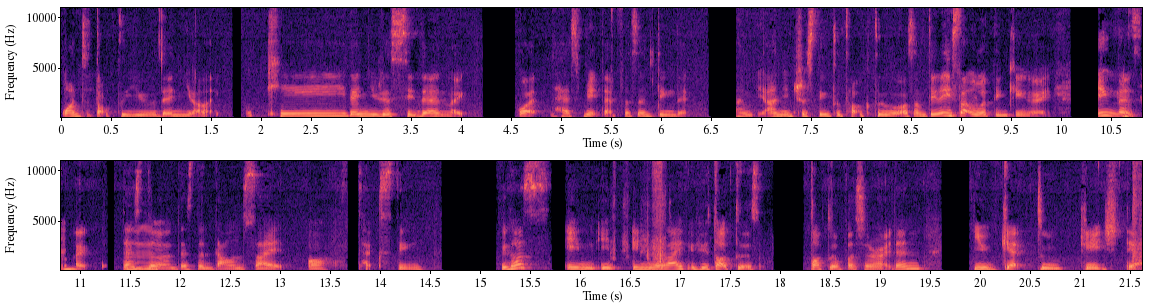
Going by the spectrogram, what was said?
want to talk to you then you're like okay. Then you just sit there and like what has made that person think that i'm uninteresting to talk to or something? Then you start overthinking right? I think that's Mhm. like that's Mhm. the that's the downside of texting. Because in, in in real life if you talk to a, talk to a person right then you get to gauge their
